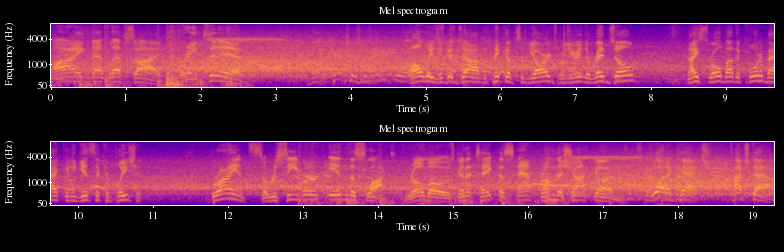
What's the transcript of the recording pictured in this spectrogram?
Eyeing that left side. Brings it in. Always a good job to pick up some yards when you're in the red zone. Nice throw by the quarterback, and he gets the completion. Bryant's a receiver in the slot. Romo's going to take the snap from the shotgun. What a catch. Touchdown.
